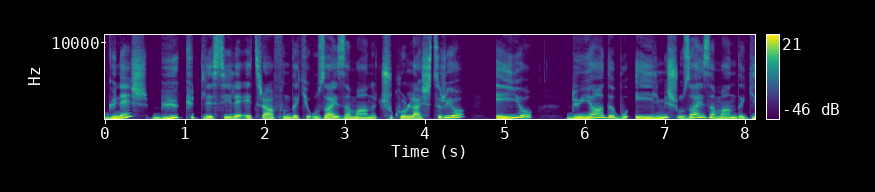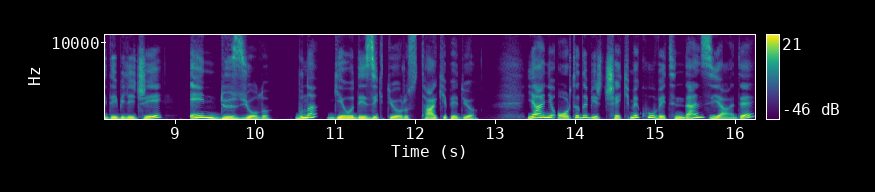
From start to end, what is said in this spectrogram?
güneş büyük kütlesiyle etrafındaki uzay zamanı çukurlaştırıyor, eğiyor, dünya da bu eğilmiş uzay zamanda gidebileceği en düz yolu. Buna geodezik diyoruz, takip ediyor. Yani ortada bir çekme kuvvetinden ziyade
